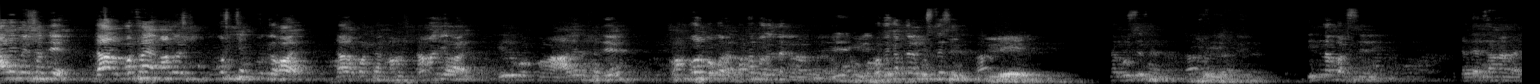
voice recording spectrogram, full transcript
আলেমের সাথে যার কথায় মানুষ মসজিদমুখী হয়, যার কথায় মানুষ নামাজি হয়, এরকম কোন আলেমের সাথে সম্পর্ক করা। কথা বলেন না কেন আপনারা বুঝতেছেন? বুঝতেছেন না? তিন নাম্বার শ্রেণি। যাদের জানা নাই।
